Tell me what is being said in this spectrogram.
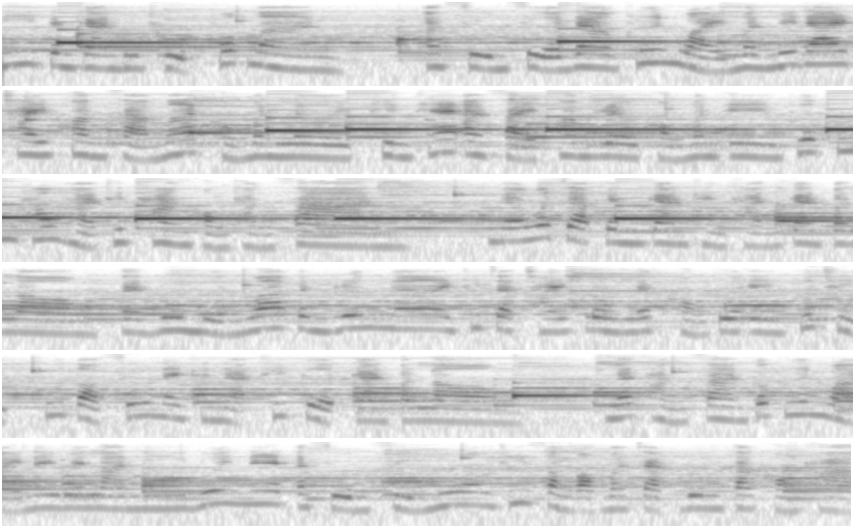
นี่เป็นการดูถูกพวกมัน อสูรเสือดาวเคลื่อนไหวมันไม่ได้ใช้ความสามารถของมันเลย เพียงแค่อาศัยความเร็วของมันเองเพื่อพุ่งเข้าหาทิศทางของถังซานแม้ว่าจะเป็นการแข่งขันการประลอง แต่ดูเหมือนว่าเป็นเรื่องง่ายที่จะใช้กรงเล็บของตัวเองเพื่อฉีกคู่ต่อสู้ในขณะที่เกิดการประลอง และถังซานก็เคลื่อนไหวในเวลานี้ด้วยเนตรอสูรสีม่วงที่ส่องออกมาจากดวงตาของเขา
